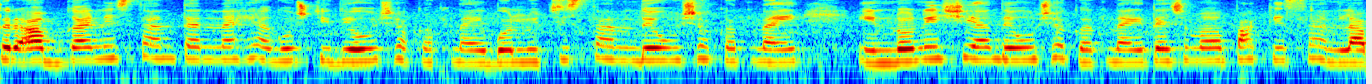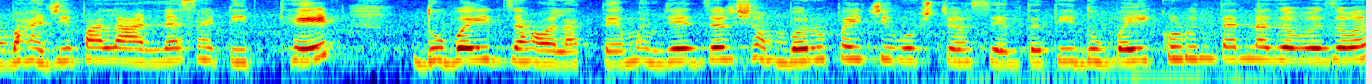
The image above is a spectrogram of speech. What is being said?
तर अफगाणिस्तान त्यांना ह्या गोष्टी देऊ शकत नाही. बलुचिस्तान देऊ शकत नाही. इंडोनेशिया देऊ शकत नाही. त्याच्यामुळे पाकिस्तानला भाजीपाला आणण्यासाठी थेट दुबईत जावं लागते म्हणजे जर शंभर रुपयाची गोष्ट असेल तर ती दुबईकडून त्यांना जवळजवळ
